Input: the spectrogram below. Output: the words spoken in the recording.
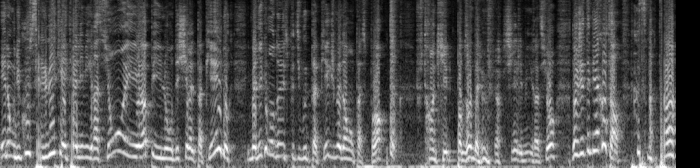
Et donc, du coup, c'est lui qui a été à l'immigration, et hop, ils l'ont déchiré le papier. Donc, il m'a dit comment donner ce petit bout de papier que je mets dans mon passeport? je suis tranquille, pas besoin d'aller me faire chier à l'immigration. Donc, j'étais bien content. Ce matin,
